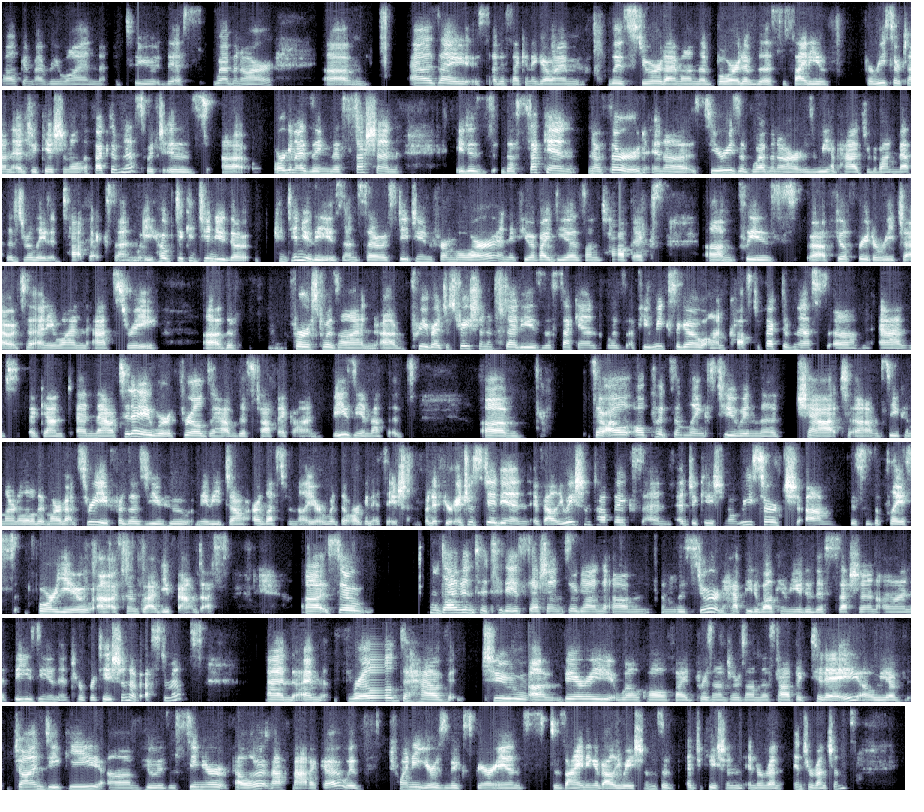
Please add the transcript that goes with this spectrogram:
Welcome everyone to this webinar. Um, as I said a second ago, I'm Liz Stewart. I'm on the board of the Society of, for Research on Educational Effectiveness, which is uh, organizing this session. It is the second, no, third in a series of webinars we have had sort of on methods related topics. And we hope to continue the continue these. And so stay tuned for more. And if you have ideas on topics, um, please uh, feel free to reach out to anyone at SREE. Uh, the first was on uh, pre-registration of studies. The second was a few weeks ago on cost effectiveness. Um, and again, and now today we're thrilled to have this topic on Bayesian methods. Um, so I'll, I'll put some links too in the chat um, so you can learn a little bit more about SREE for those of you who maybe don't are less familiar with the organization. But if you're interested in evaluation topics and educational research, um, this is the place for you. Uh, so I'm glad you found us. Uh, so We'll dive into today's session. So again, um, I'm Liz Stewart, happy to welcome you to this session on Bayesian interpretation of estimates. And I'm thrilled to have two uh, very well qualified presenters on this topic today. Uh, we have John Deke, um, who is a senior fellow at Mathematica with 20 years of experience designing evaluations of education interven interventions.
